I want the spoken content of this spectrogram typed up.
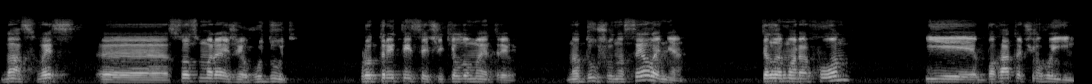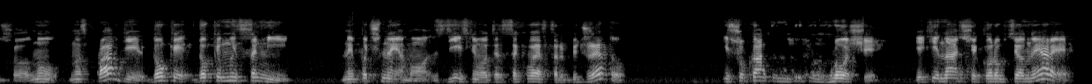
Нас весь е, соцмережі гудуть про 3 тисячі кілометрів на душу населення, телемарафон і багато чого іншого. Ну, насправді, доки, доки ми самі не почнемо здійснювати секвестр бюджету і шукати, наприклад, гроші, які наші корупціонери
